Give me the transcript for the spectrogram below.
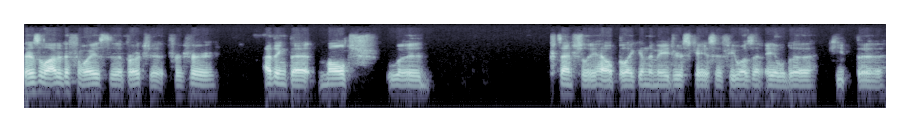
there's a lot of different ways to approach it for sure. I think that mulch would potentially help, like in the Majors case, if he wasn't able to keep the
